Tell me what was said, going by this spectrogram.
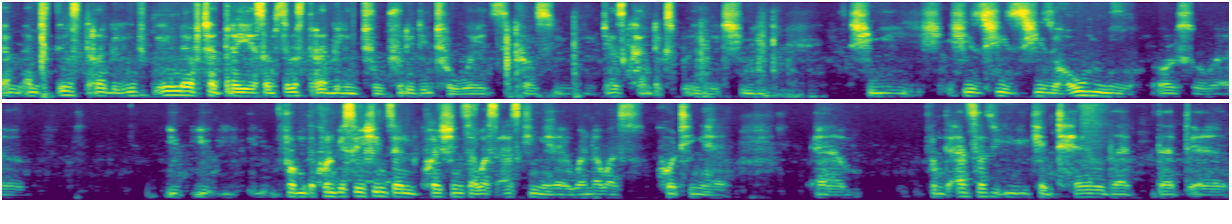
I'm, I'm still struggling. Even after three years, I'm still struggling to put it into words because you, you just can't explain it. She, she, she she's she's she's homey also. Uh, you, you, you, from the conversations and questions I was asking her when I was quoting her, um, from the answers you, you, can tell that that uh,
